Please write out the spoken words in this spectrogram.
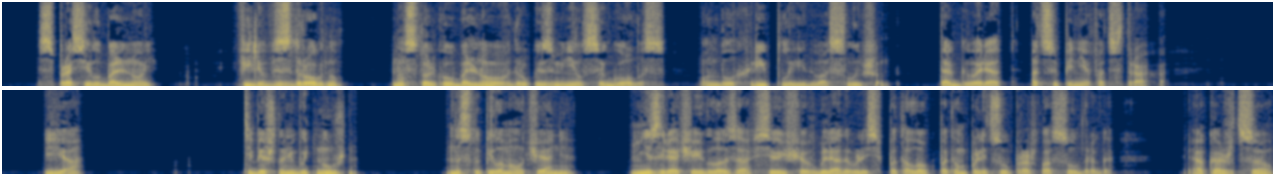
— спросил больной. Филипп вздрогнул. Настолько у больного вдруг изменился голос. Он был хриплый и едва слышен. Так говорят, оцепенев от страха. «Я? Тебе что-нибудь нужно?» Наступило молчание. Незрячие глаза все еще вглядывались в потолок, потом по лицу прошла судорога. «Я, кажется,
